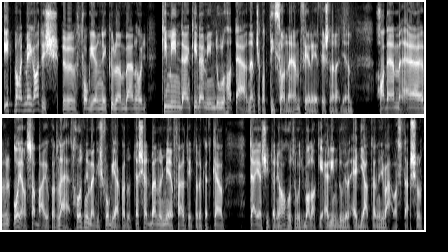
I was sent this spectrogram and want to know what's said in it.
itt majd még az is fog jönni különben, hogy ki mindenki nem indulhat el. Nem csak a Tisza nem, félértés ne legyen, hanem e, olyan szabályokat lehet hozni, meg is fogják adott esetben, hogy milyen feltételeket kell teljesíteni ahhoz, hogy valaki elinduljon egyáltalán egy választáson.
